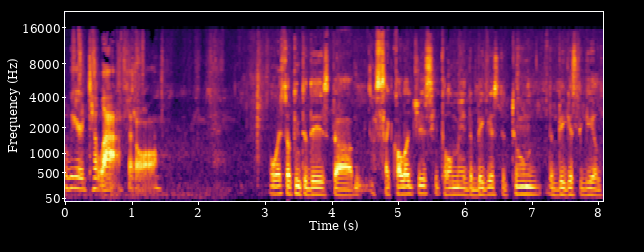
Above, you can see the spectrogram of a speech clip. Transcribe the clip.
weird to laugh at all. I was talking to this um, psychologist. He told me the biggest the tomb, the biggest the guilt.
